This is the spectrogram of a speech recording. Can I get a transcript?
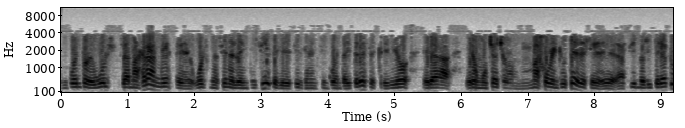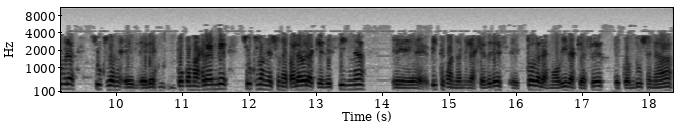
un cuento de Walsh ya más grande. Eh, Walsh nació en el 27, quiere decir que en el 53 escribió, era, era un muchacho más joven que ustedes eh, haciendo literatura. Suxbank, él, es un poco más grande. Suxbank es una palabra que designa, eh, viste, cuando en el ajedrez todas las movidas que haces te conducen a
